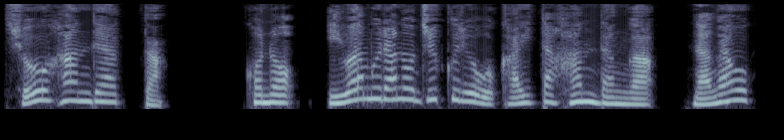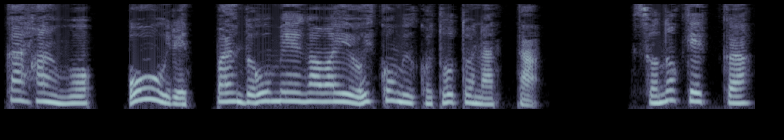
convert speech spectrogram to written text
小藩であった。この岩村の熟慮を書いた判断が長岡藩を王列藩同盟側へ追い込むこととなった。その結果、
